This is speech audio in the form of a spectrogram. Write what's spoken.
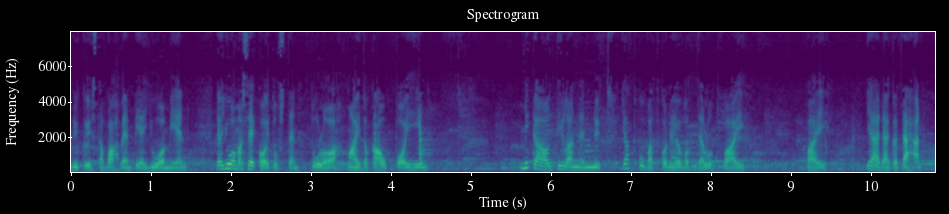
nykyistä vahvempien juomien ja juomasekoitusten tuloa maitokauppoihin. Mikä on tilanne nyt? Jatkuvatko neuvottelut vai, vai jäädäänkö tähän?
